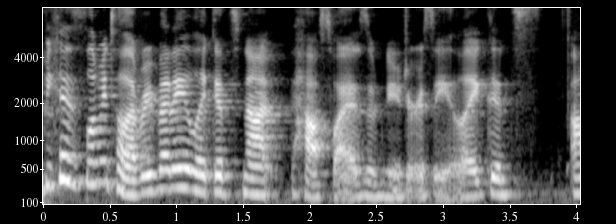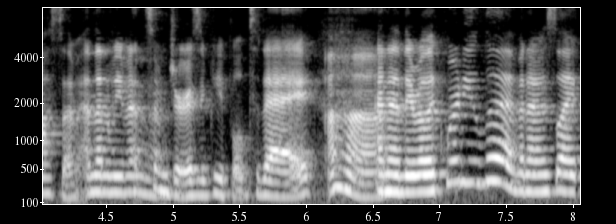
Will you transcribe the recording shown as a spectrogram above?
because let me tell everybody like it's not Housewives of New Jersey, like it's awesome. And then we met some Jersey people today, Uh-huh. and then they were like, "Where do you live?" And I was like,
